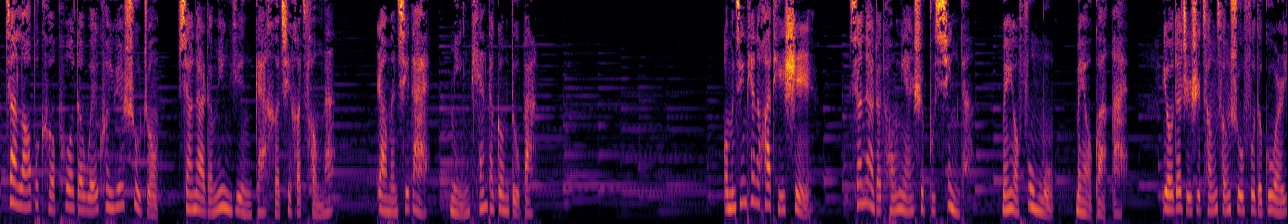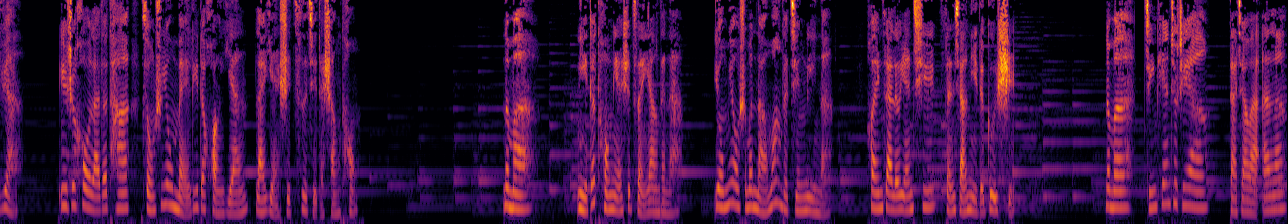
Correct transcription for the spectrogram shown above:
在牢不可破的围困约束中，香奈儿的命运该何去何从呢？让我们期待明天的共读吧。我们今天的话题是：香奈儿的童年是不幸的，没有父母，没有关爱，有的只是层层束缚的孤儿院，以致后来的他总是用美丽的谎言来掩饰自己的伤痛。那么，你的童年是怎样的呢？有没有什么难忘的经历呢？欢迎在留言区分享你的故事。那么今天就这样，大家晚安啦。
